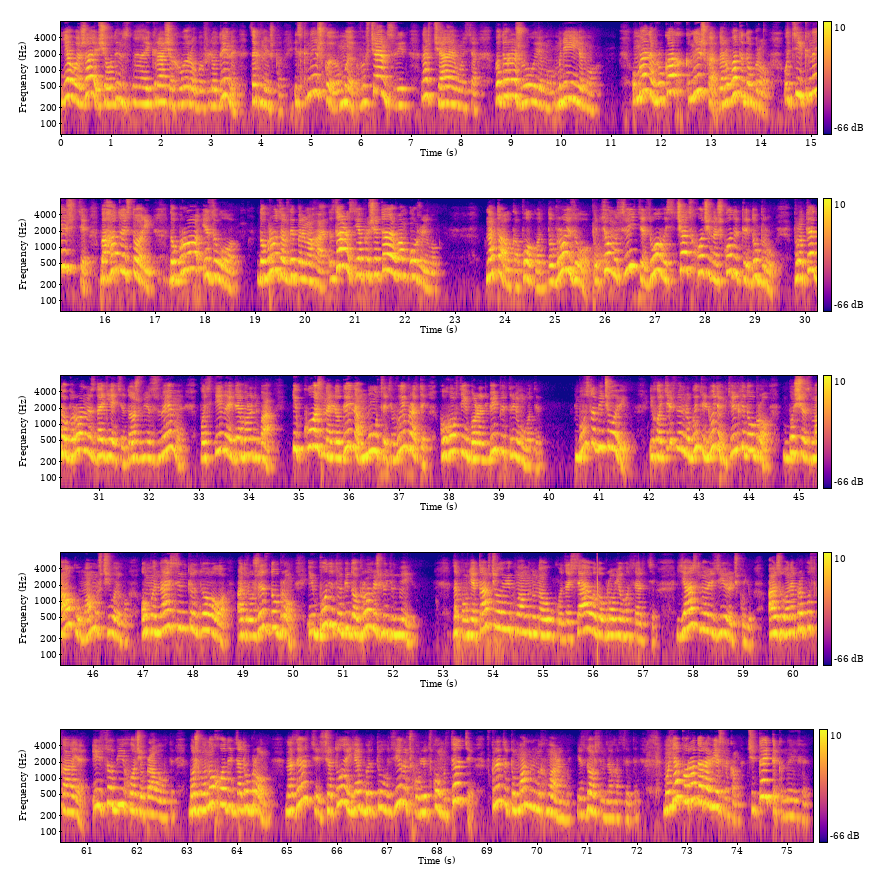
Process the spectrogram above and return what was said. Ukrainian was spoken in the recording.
Я вважаю, що один з найкращих виробів людини це книжка. І з книжкою ми вивчаємо світ, навчаємося, подорожуємо, мріємо. У мене в руках книжка Дарувати добро. У цій книжці багато історій. Добро і зло. Добро завжди перемагає. Зараз я прочитаю вам уривок. Наталка, поклад, добро і зло. У цьому світі зло весь час хоче нашкодити добру. Проте добро не здається, тож між ними постійно йде боротьба. І кожна людина мусить вибрати, кого в цій боротьбі підтримувати. Був собі чоловік, і хотів він робити людям тільки добро, бо ще з малку мама вчила його оминай синке зло, а дружи з добром, і буде тобі добро між людьми. Запам'ятав чоловік мамину науку, засяяло добро в його серці, ясною зірочкою, а зло не пропускає, і собі хоче правити, бо ж воно ходить за добром. На зірці чатує, якби ту зірочку в людському серці вкрити туманними хмарами і зовсім загасити. Моя порада ровесникам – читайте книги.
